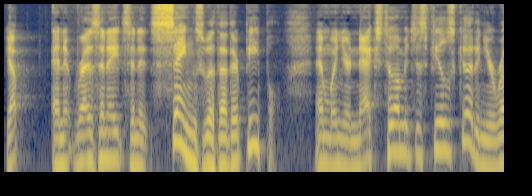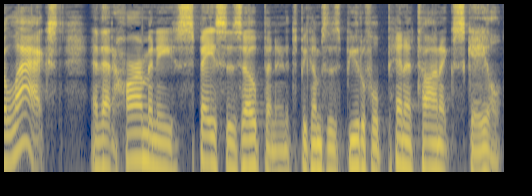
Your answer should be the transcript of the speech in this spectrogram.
Yep. And it resonates and it sings with other people. And when you're next to them, it just feels good and you're relaxed. And that harmony space is open and it becomes this beautiful pentatonic scale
